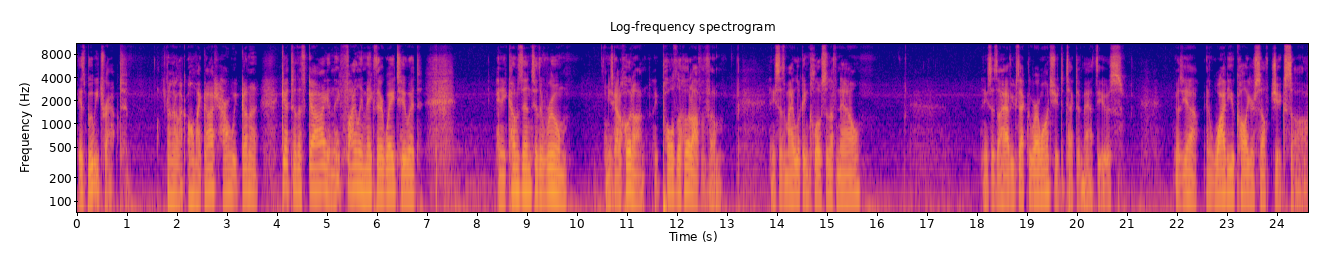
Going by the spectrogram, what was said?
is booby trapped. And they're like, oh my gosh, how are we going to get to this guy? And they finally make their way to it. And he comes into the room. he's got a hood on. He pulls the hood off of him. And he says, Am I looking close enough now? And he says, I have you exactly where I want you, Detective Matthews. He goes, Yeah. And why do you call yourself Jigsaw?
